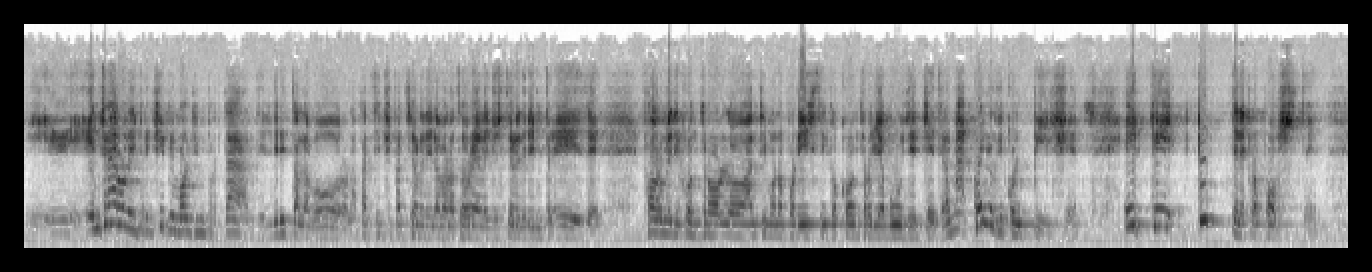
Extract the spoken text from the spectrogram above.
eh, entrarono dei principi molto importanti, il diritto al lavoro, la partecipazione dei lavoratori alla gestione delle imprese, forme di controllo antimonopolistico contro gli abusi, eccetera, ma quello che colpisce è che tutte le proposte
